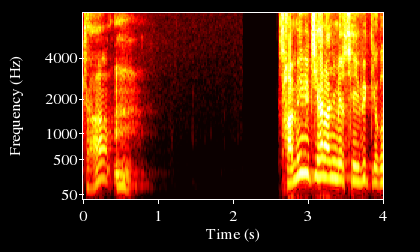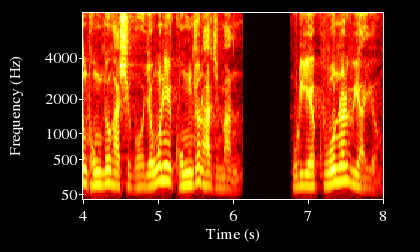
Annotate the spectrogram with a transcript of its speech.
자, 삼위일체 하나님의 세 위격은 동등하시고 영원히 공존하지만 우리의 구원을 위하여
